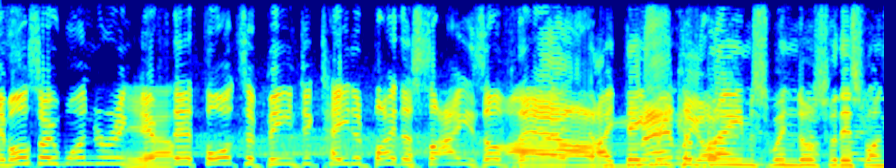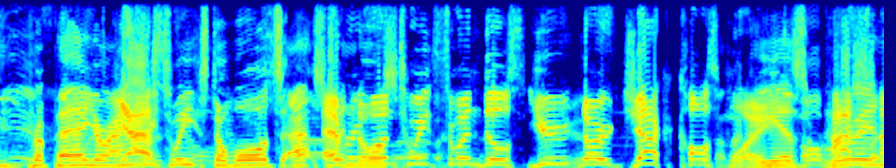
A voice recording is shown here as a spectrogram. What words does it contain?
I'm also wondering yeah. if their thoughts have been dictated by the size of their. I, I think we can blame Swindles for this one. Prepare your angry yes. tweets towards at Swindles. Everyone tweets Swindles. You know Jack cosplay. He has ruined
